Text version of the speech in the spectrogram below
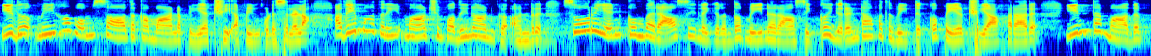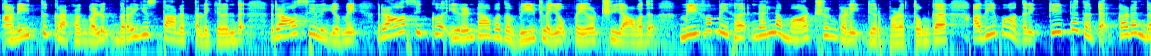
இது மிகவும் சாதகமான பயிற்சி அப்படின்னு கூட சொல்லலாம். அதே மாதிரி மார்ச் பதினான்கு அன்று சூரியன் கும்ப ராசியில் இருந்து மீன ராசிக்கு இரண்டாவது வீட்டுக்கு பயிற்சியாகிறாரு. இந்த மாதம் அனைத்து கிரகங்களும் விரயஸ்தானத்தில் இருந்து ராசியிலையுமே ராசிக்கு இரண்டாவது வீட்லையும் பயிற்சியாவது மிக மிக நல்ல மாற்றங்களை ஏற்படுத்துங்க. அதே மாதிரி கிட்டத்தட்ட கடந்த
